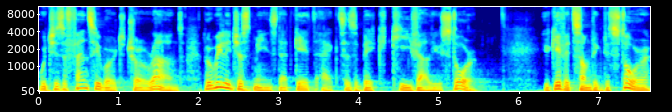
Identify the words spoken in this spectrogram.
which is a fancy word to throw around, but really just means that Git acts as a big key value store. You give it something to store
